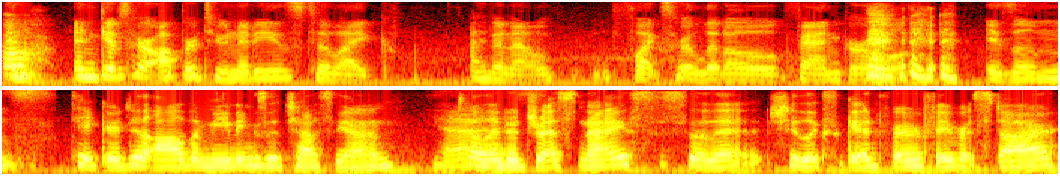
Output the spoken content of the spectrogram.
and, Oh. and gives her opportunities to like i don't know flex her little fangirl isms Take her to all the meetings with Chaseon. yeah Tell her to dress nice so that she looks good for her favorite star.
